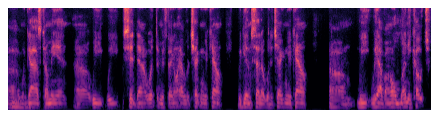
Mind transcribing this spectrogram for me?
Mm-hmm. When guys come in, we we sit down with them. If they don't have a checking account, we get them set up with a checking account. Um, we we have our own money coach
